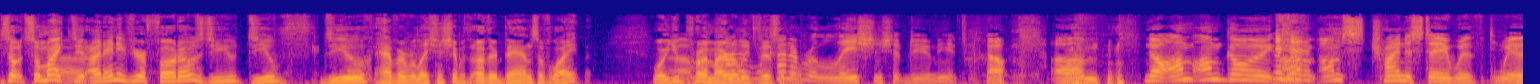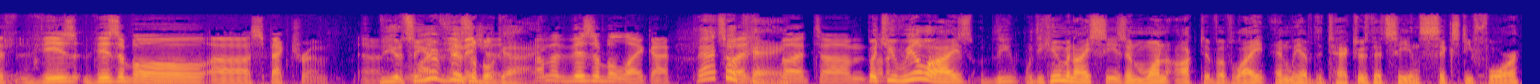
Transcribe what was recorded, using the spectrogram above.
So, so Mike, do, on any of your photos, do you do you do you have a relationship with other bands of light, or are you Uh, primarily what kind of, visible? What kind of relationship do you mean? No, um, no. I'm I'm going. I'm, I'm trying to stay with with vis, visible uh, spectrum. Uh, You- so you're a visible images. guy. I'm a visible light guy. That's But- okay. But um, but you realize the, the human eye sees in one octave of light, and we have detectors that see in 64.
